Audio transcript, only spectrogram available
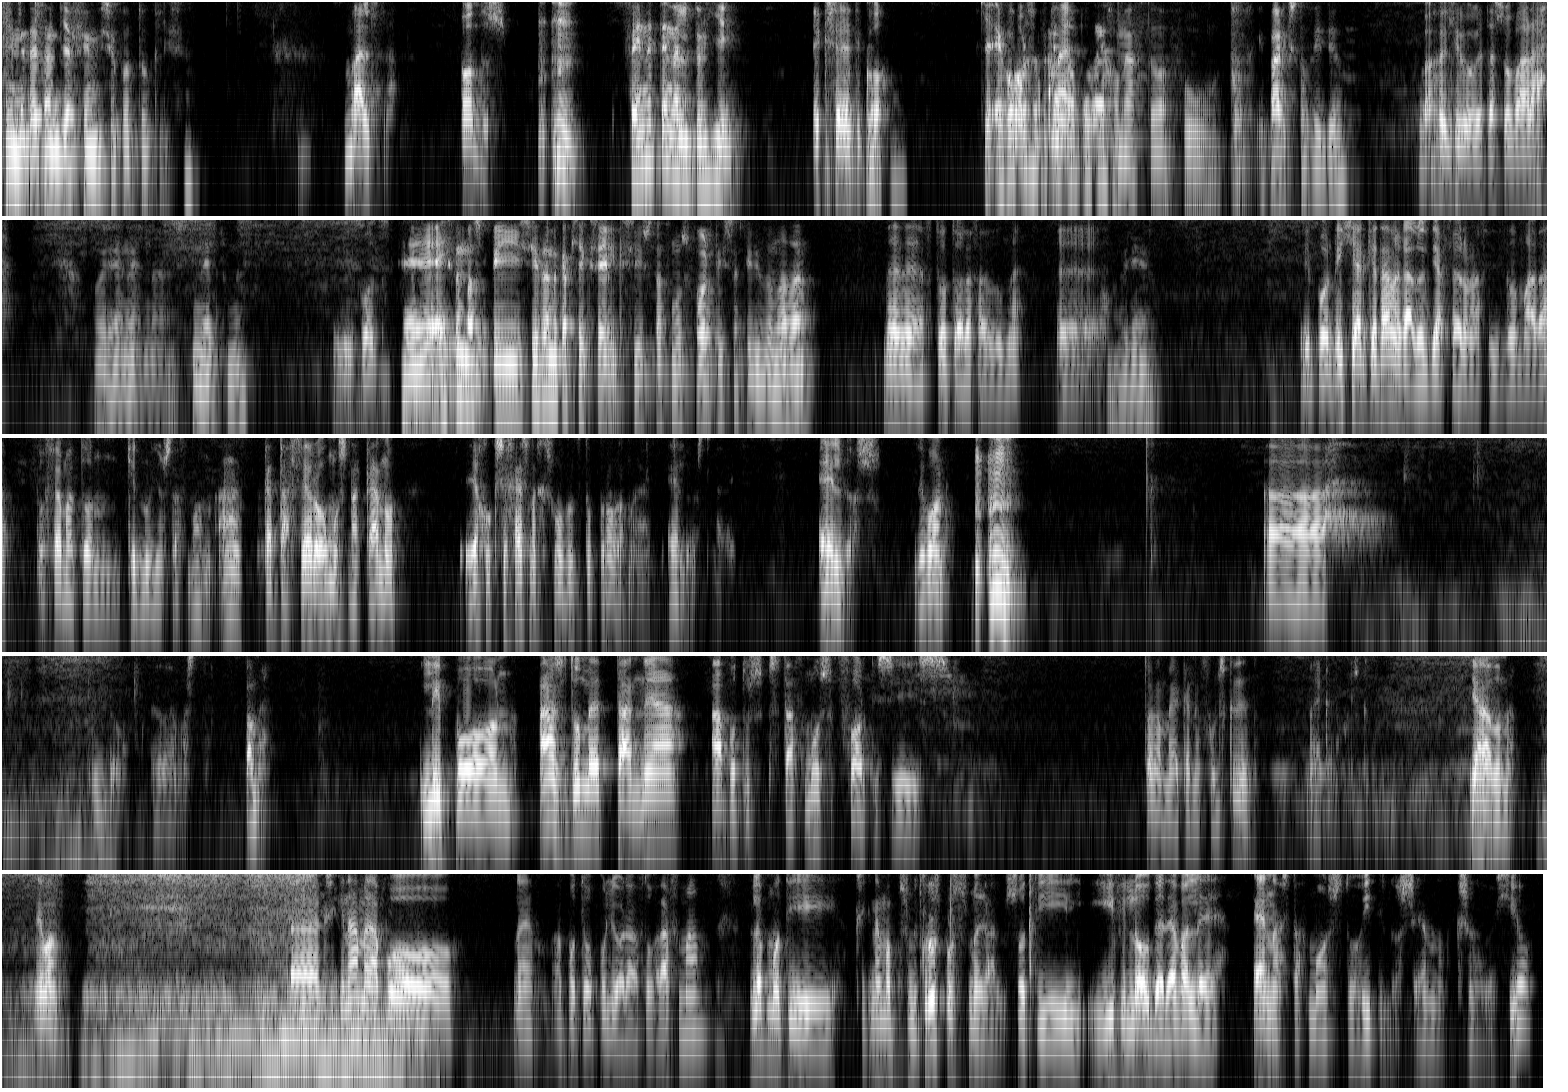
Και μετά ήταν διαφήμιση, οπότε το κλείσα. Μάλιστα. Όντως. Φαίνεται να λειτουργεί. Εξαιρετικό. Και εγώ Ω, προσωπικά ναι. το αποδέχομαι αυτό, αφού το υπάρχει στο βίντεο. Πάμε λίγο με τα σοβαρά. Ωραία, ναι, να συνέλθουμε. Λοιπόν, Ε, έχεις να μας πεις, είδαμε κάποια εξέλιξη στους σταθμούς φόρτισης αυτή τη βδομάδα; ναι, ναι, αυτό τώρα θα δούμε. Ε, Ωραία. Λοιπόν, είχε αρκετά μεγάλο ενδιαφέρον αυτή τη βδομάδα το θέμα των καινούριων σταθμών. Αν καταφέρω όμως να κάνω... Έχω ξεχάσει να χρησιμοποιώ και το πρόγραμμα. Ε. Έλεος, δηλαδή. Έλεος. Λοιπόν. Α, window. Εδώ είμαστε. Πάμε. Λοιπόν, ας δούμε τα νέα από τους σταθμούς φόρτισης. Τώρα με έκανε full screen. Με έκανε full screen. Για να δούμε. Λοιπόν, ε, ξεκινάμε από, ναι, από το πολύ ωραίο αυτό γράφημα. Βλέπουμε ότι ξεκινάμε από τους μικρούς προς τους μεγάλους. Ότι η EV Loader έβαλε ένα σταθμό στο Ήτυλο σε ένα ξενοδοχείο.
